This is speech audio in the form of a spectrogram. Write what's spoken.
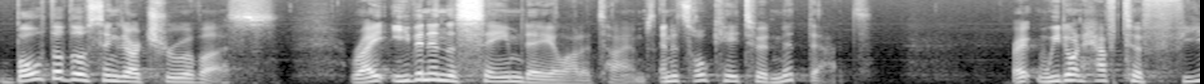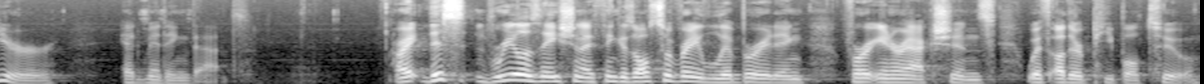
Both of those things are true of us, right? Even in the same day, a lot of times. And it's okay to admit that, right? We don't have to fear admitting that. All right, this realization, I think, is also very liberating for our interactions with other people, too.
